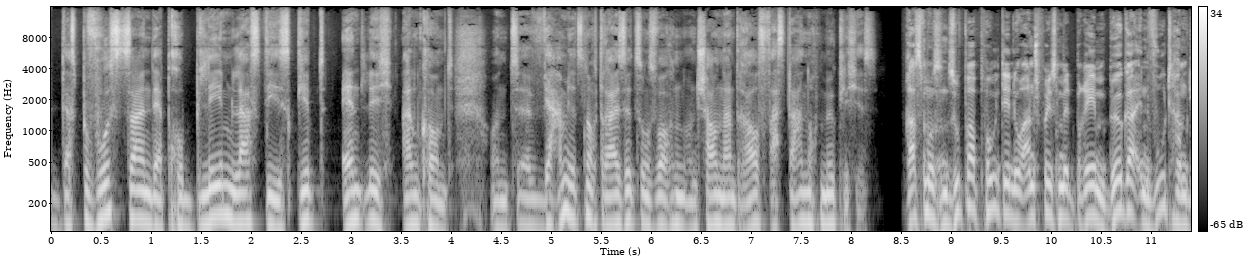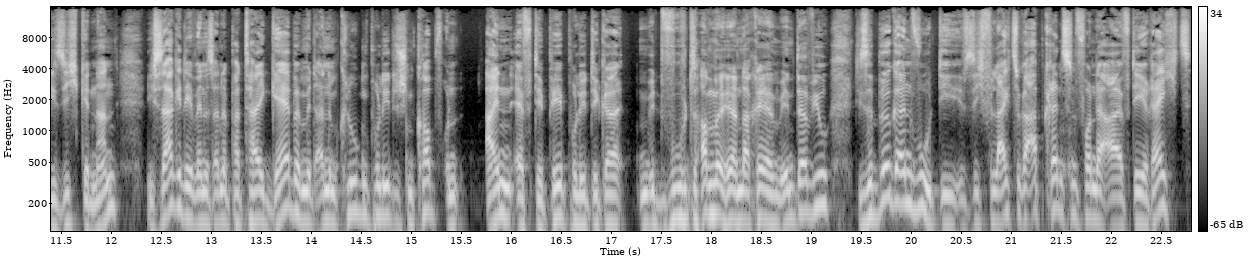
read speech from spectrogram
das Bewusstsein der Problemlast, die es gibt, endlich ankommt. Und äh, wir haben jetzt noch drei Sitzungswochen und schauen dann drauf, was da noch möglich ist. Rasmus, ein super Punkt, den du ansprichst mit Bremen. Bürger in Wut haben die sich genannt. Ich sage dir, wenn es eine Partei gäbe mit einem klugen politischen Kopf und einen FDP-Politiker mit Wut haben wir ja nachher im Interview. Diese Bürger in Wut, die sich vielleicht sogar abgrenzen von der AfD rechts,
